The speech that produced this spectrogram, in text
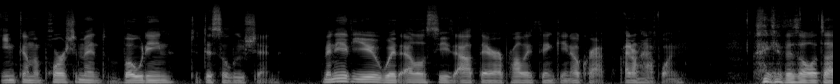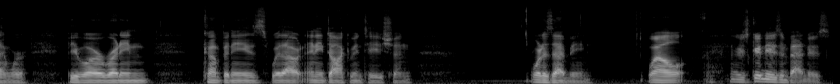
income apportionment, voting, to dissolution. Many of you with LLCs out there are probably thinking, oh crap, I don't have one. I get this all the time where people are running companies without any documentation. What does that mean? Well, there's good news and bad news.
